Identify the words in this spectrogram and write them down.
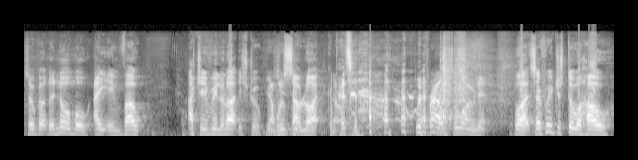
So we've got the normal 18 volt. Actually, really like this drill because we- it's so light compared to that. We're proud to own it. Right. So if we just do a hole.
